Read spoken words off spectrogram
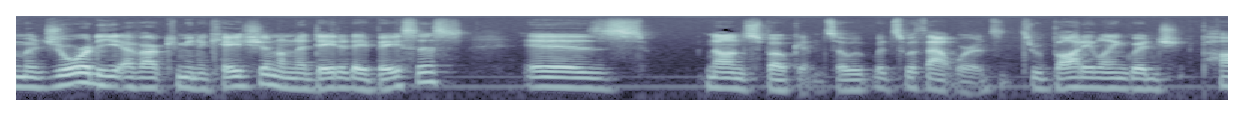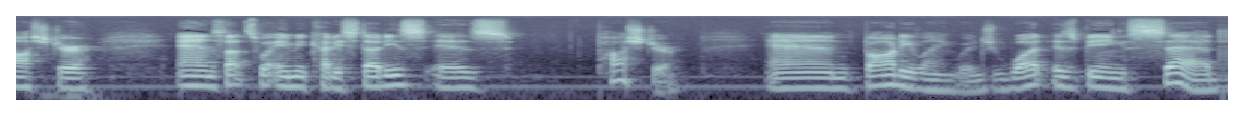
the majority of our communication on a day to day basis is non spoken. So it's without words, through body language, posture. And so that's what Amy Cuddy studies is posture and body language. What is being said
